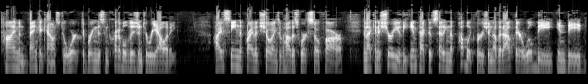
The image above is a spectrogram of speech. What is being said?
time, and bank accounts to work to bring this incredible vision to reality. I've seen the private showings of how this works so far, and I can assure you the impact of setting the public version of it out there will be, indeed,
